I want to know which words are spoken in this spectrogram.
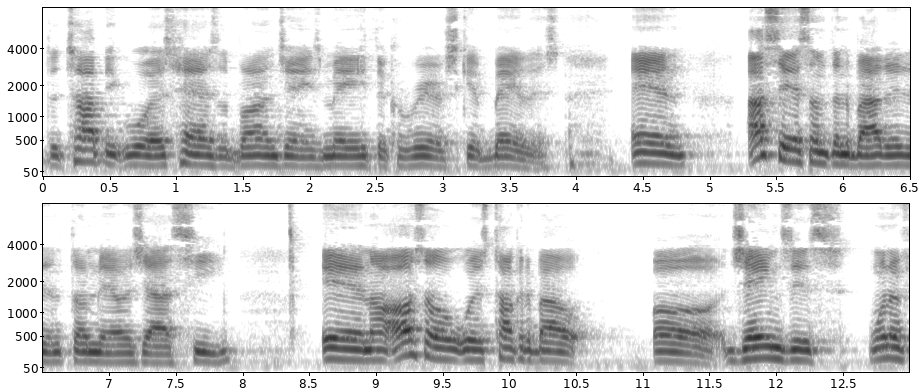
The topic was has LeBron James made the career of Skip Bayless? And I said something about it in the thumbnail as y'all see. And I also was talking about uh James's one of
